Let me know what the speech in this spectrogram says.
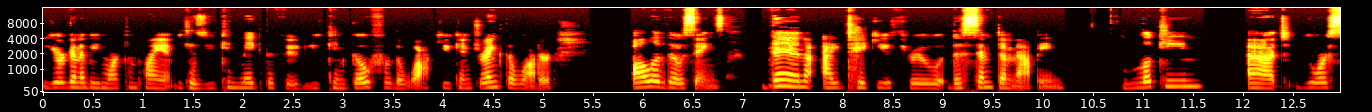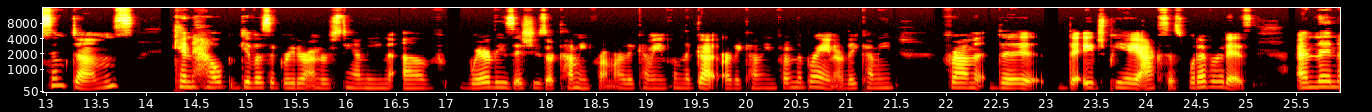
you're going to be more compliant because you can make the food, you can go for the walk, you can drink the water, all of those things. Then I take you through the symptom mapping. Looking at your symptoms can help give us a greater understanding of where these issues are coming from. Are they coming from the gut? Are they coming from the brain? Are they coming from the the HPA axis? Whatever it is. And then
